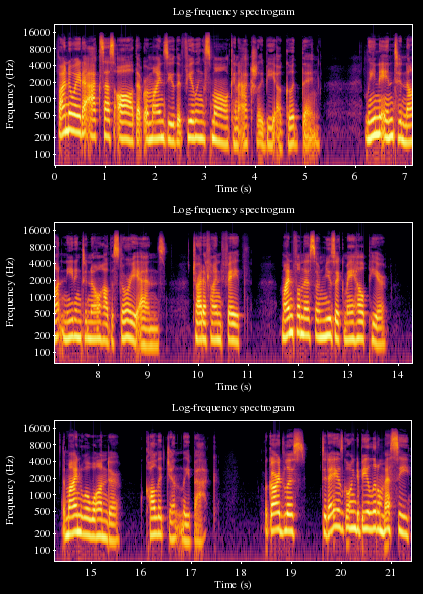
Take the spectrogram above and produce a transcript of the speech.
Find a way to access awe that reminds you that feeling small can actually be a good thing. Lean into not needing to know how the story ends. Try to find faith. Mindfulness or music may help here. The mind will wander. Call it gently back. Regardless, today is going to be a little messy,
